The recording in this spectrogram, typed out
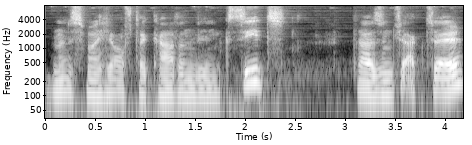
Dann ist mal hier auf der Karte ein wenig sieht. Da sind wir aktuell.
